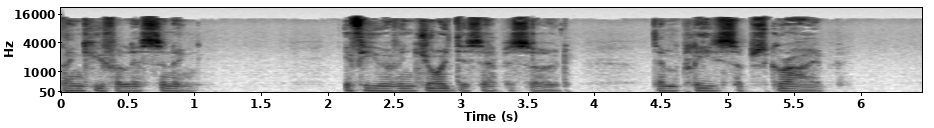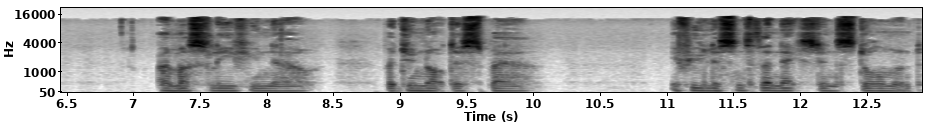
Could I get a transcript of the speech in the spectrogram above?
Thank you for listening. If you have enjoyed this episode, then please subscribe. I must leave you now, but do not despair. If you listen to the next installment,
